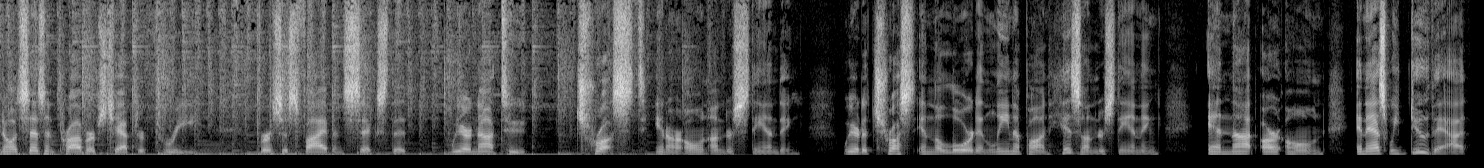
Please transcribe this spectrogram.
You know, it says in Proverbs chapter 3, verses 5 and 6, that we are not to trust in our own understanding. We are to trust in the Lord and lean upon His understanding and not our own. And as we do that,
